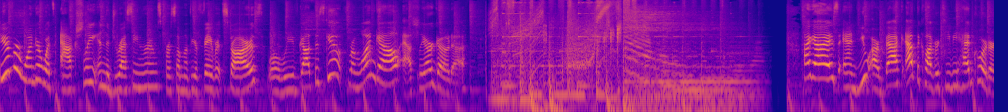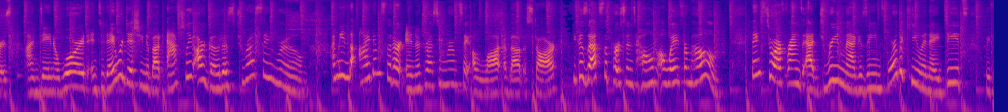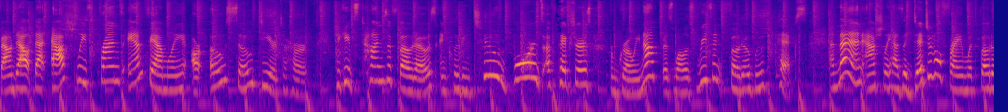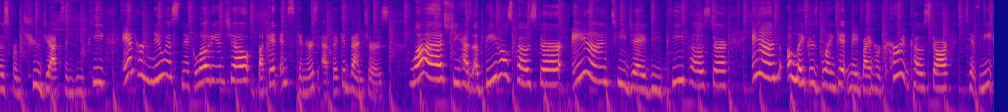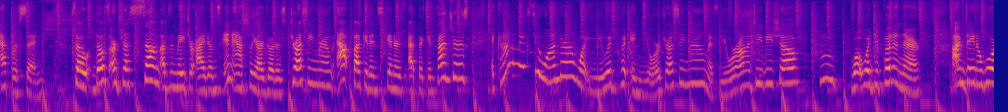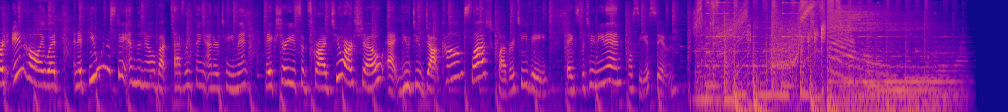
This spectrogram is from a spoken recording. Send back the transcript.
Do you ever wonder what's actually in the dressing rooms for some of your favorite stars? Well, we've got the scoop from one gal, Ashley Argota. Hi guys, and you are back at the Clevver TV headquarters. I'm Dana Ward, and today we're dishing about Ashley Argota's dressing room. I mean, the items that are in a dressing room say a lot about a star because that's the person's home away from home. Thanks to our friends at Dream Magazine for the Q&A deets, we found out that Ashley's friends and family are oh so dear to her. She keeps tons of photos, including two boards of pictures from growing up as well as recent photo booth pics. And then Ashley has a digital frame with photos from True Jackson VP and her newest Nickelodeon show, Bucket and Skinner's Epic Adventures. Plus, she has a Beatles poster and TJVP poster and a Lakers blanket made by her current co-star, Tiffany Epperson. So those are just some of the major items in Ashley Argota's dressing room at Bucket and Skinner's Epic Adventures. It kind of makes you wonder what you would put in your dressing room if you were on a TV show. Hmm, what would you put in there? I'm Dana Ward in Hollywood, and if you want to stay in the know about everything entertainment, make sure you subscribe to our show at youtube.com slash clevvertv. Thanks for tuning in. We'll see you soon.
